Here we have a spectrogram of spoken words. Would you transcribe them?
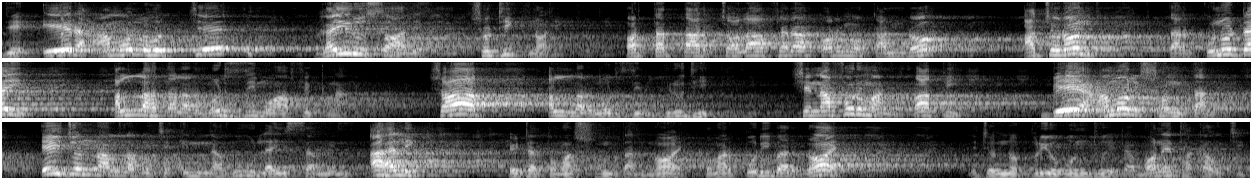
যে এর আমল হচ্ছে গাইরু সালেহ, সঠিক নয়। অর্থাৎ তার চলাফেরা, কর্মকাণ্ড, আচরণ, তার কোনোটাই আল্লাহ তালার মর্জি মোয়াফিক না। সব আল্লাহর মর্জির বিরোধী। সে নাফরমান, পাপি বে আমল সন্তান। এই জন্য আল্লাহ বলছে আহলিক। এটা তোমার সন্তান নয়, তোমার পরিবার নয়। এজন্য প্রিয় বন্ধু, এটা মনে থাকা উচিত।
